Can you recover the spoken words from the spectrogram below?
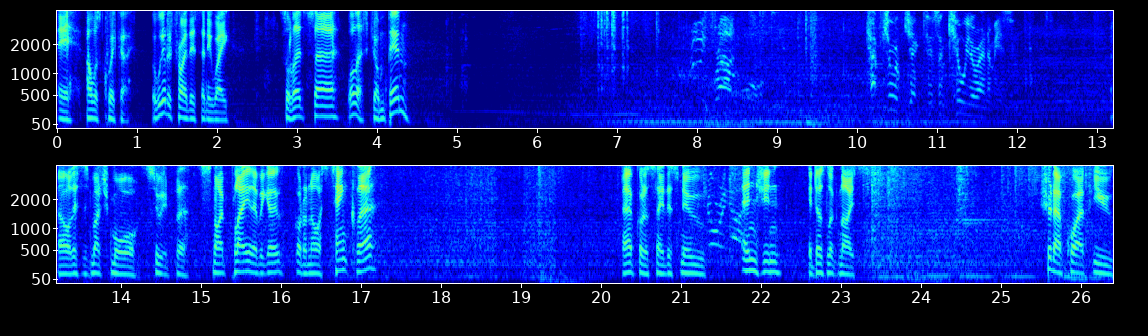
Eh, I was quicker. But we're gonna try this anyway. So let's uh, well, let's jump in. War. Capture objectives and kill your enemies. Oh, this is much more suited for snipe play. There we go. Got a nice tank there. I've got to say, this new engine, it does look nice. Should have quite a few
